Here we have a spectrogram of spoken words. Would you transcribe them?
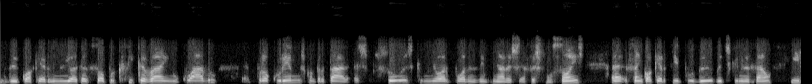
de qualquer minoria, só porque fica bem no quadro, procuremos contratar as pessoas que melhor podem desempenhar as, essas funções uh, sem qualquer tipo de, de discriminação. E,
